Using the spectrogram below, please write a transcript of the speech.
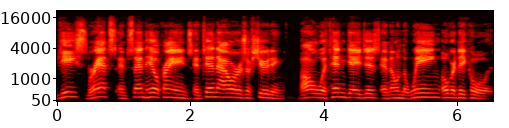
geese, brants, and sandhill cranes in 10 hours of shooting all with 10 gauges and on the wing over decoys.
